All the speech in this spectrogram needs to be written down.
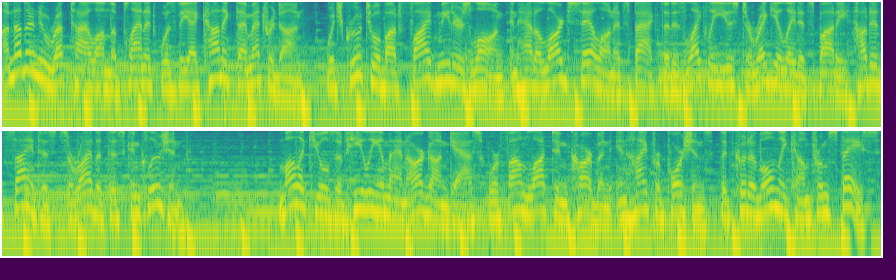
Another new reptile on the planet was the iconic Dimetrodon, which grew to about 5 meters long and had a large sail on its back that is likely used to regulate its body. How did scientists arrive at this conclusion? Molecules of helium and argon gas were found locked in carbon in high proportions that could have only come from space.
